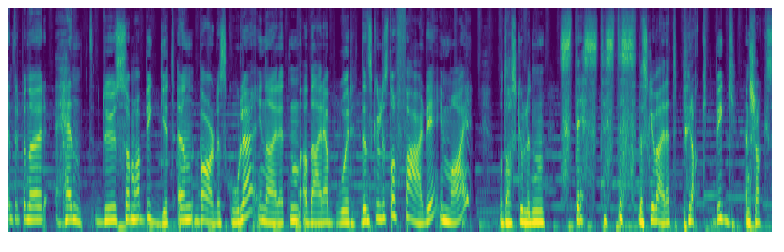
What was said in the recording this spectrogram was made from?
entreprenør Hent, du som har bygget en barneskole i nærheten av der jeg bor. Den skulle stå ferdig i mai, og da skulle den stresstestes. Det skulle være et praktbygg, en slags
